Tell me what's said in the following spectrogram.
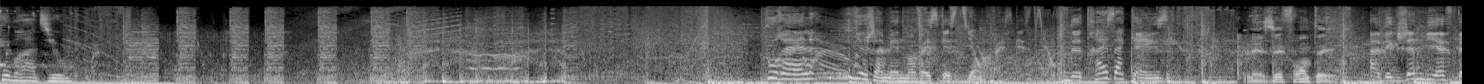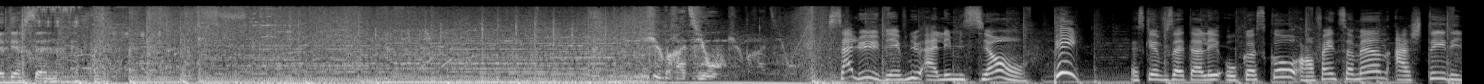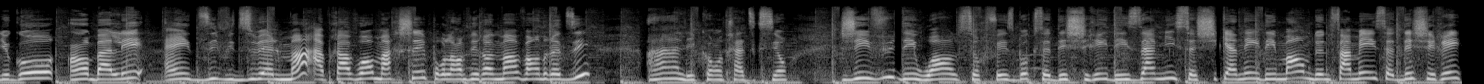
Cube Radio. Pour elle, il n'y a jamais de mauvaise question. De 13 à 15. Les effronter. Avec Geneviève Peterson. Cube Radio. Salut, bienvenue à l'émission. Pi! Est-ce que vous êtes allé au Costco en fin de semaine acheter des yogourts emballés individuellement après avoir marché pour l'environnement vendredi? Ah, les contradictions. J'ai vu des walls sur Facebook se déchirer, des amis se chicaner, des membres d'une famille se déchirer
